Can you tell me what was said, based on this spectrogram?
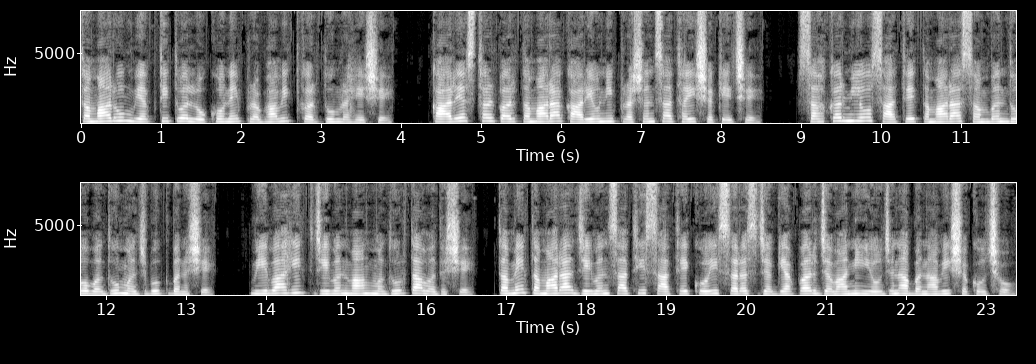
તમારું વ્યક્તિત્વ લોકોને પ્રભાવિત કરતું રહેશે. કાર્યસ્થળ પર તમારા કાર્યોની પ્રશંસા થઈ શકે છે. સહકર્મીઓ સાથે તમારા સંબંધો વધુ મજબૂત બનશે. વિવાહિત જીવનમાં મધુરતા વધશે. તમે તમારા જીવનસાથી સાથે કોઈ સરસ જગ્યા પર જવાની યોજના બનાવી શકો છો.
